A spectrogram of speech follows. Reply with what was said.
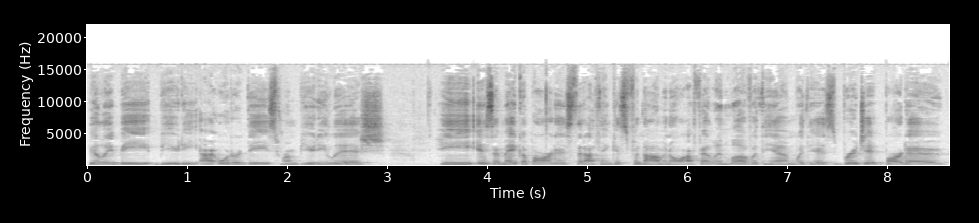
Billy B Beauty. I ordered these from Beautylish. He is a makeup artist that I think is phenomenal. I fell in love with him with his Bridget Bardot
